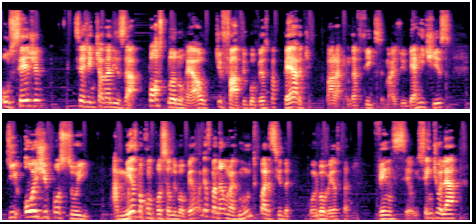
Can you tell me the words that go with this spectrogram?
Ou seja, se a gente analisar pós-plano real, de fato o Ibovespa perde para a renda fixa, mas o IBRX que hoje possui a mesma composição do Ibovespa, a mesma não, mas muito parecida com o Ibovespa, venceu. E se a gente olhar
